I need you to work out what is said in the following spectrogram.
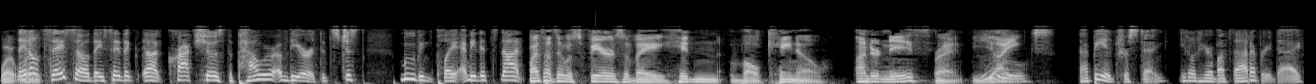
What, They what- don't say so. They say the uh, crack shows the power of the earth. It's just moving plate. I mean, it's not. I thought there was fears of a hidden volcano. Underneath. Right. Yikes. That'd be interesting. You don't hear about that every day.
